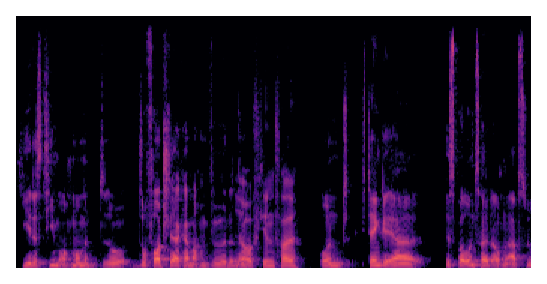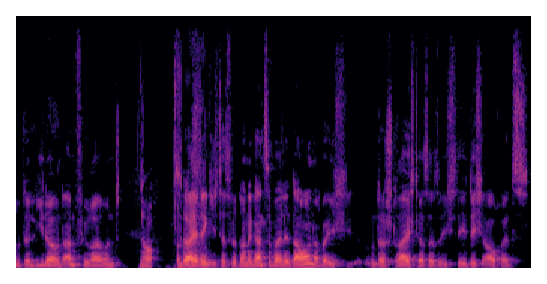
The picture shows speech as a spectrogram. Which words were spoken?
jedes Team auch moment so, sofort stärker machen würde. Ja, ne? auf jeden Fall. Und ich denke, er ist bei uns halt auch ein absoluter Leader und Anführer und ja, von daher denke ich, das wird noch eine ganze Weile dauern, aber ich unterstreiche das, also ich sehe dich auch als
